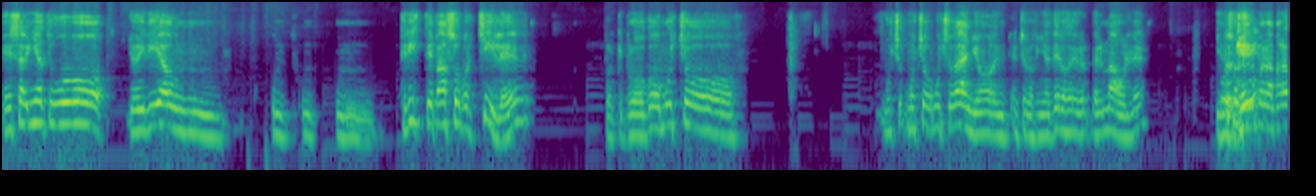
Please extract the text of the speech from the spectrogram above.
esa viña tuvo, yo diría, un, un, triste paso por Chile, porque provocó mucho, mucho, mucho, mucho daño entre los viñateros del Maule. Y nosotros tuvimos la mala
